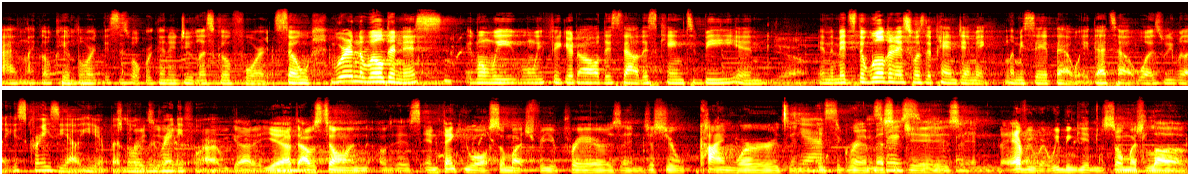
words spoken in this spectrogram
I'm like, okay, Lord, this is what we're gonna do. Let's go for it. So we're in the wilderness when we when we figured all this out. This came to be, and Yeah. in the midst, the wilderness was the pandemic. Let me say it that way. That's how it was. We were like, it's crazy out here, but Lord, we're ready for. It. All right, we got it. Yeah, I, I was telling, and thank you all so much for your prayers and just your kind words and Yeah, Instagram it's messages and everywhere. We've been getting so much love,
